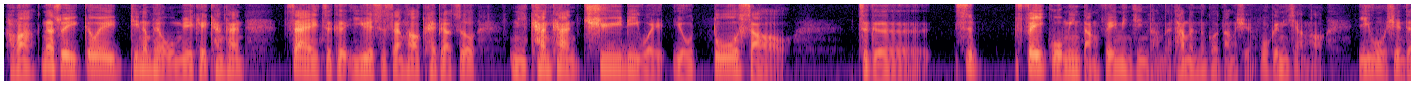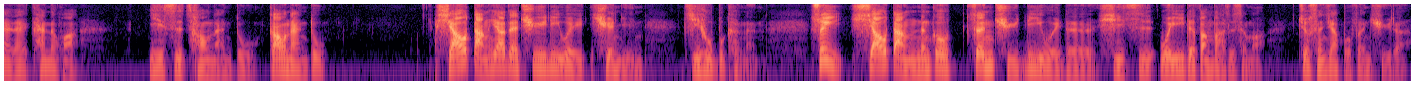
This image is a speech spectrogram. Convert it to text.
好不好？那所以各位听众朋友，我们也可以看看。在这个一月十三号开票之后，你看看区域立委有多少这个是非国民党、非民进党的，他们能够当选。我跟你讲哈，以我现在来看的话，也是超难度、高难度。小党要在区域立委选赢，几乎不可能。所以小党能够争取立委的席次，唯一的方法是什么？就剩下不分区了，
